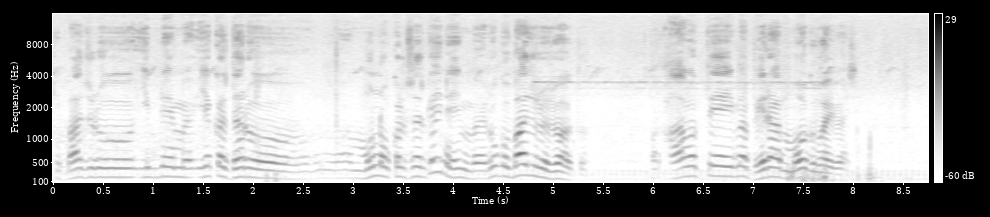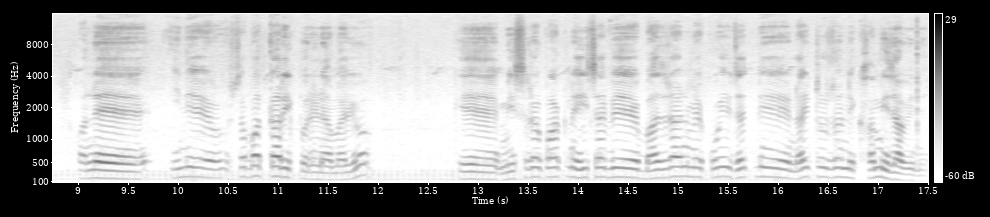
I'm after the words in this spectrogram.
કે બાજરો એમને એમ એક જ ધારો મોનોકલ્ચર કહે ને એમ રોગો બાજરો જ વાવતો. પણ આ વખતે એમાં ભેરા મગ વાવ્યા છે. અને એને ચમત્કારિક પરિણામ આવ્યું કે મિશ્ર પાકને હિસાબે બાજરાને મેં કોઈ જાતની નાઇટ્રોજનની ખામી જ આવી નહીં.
